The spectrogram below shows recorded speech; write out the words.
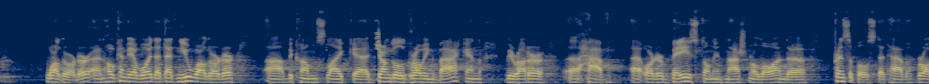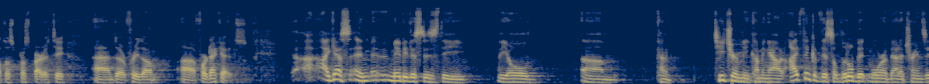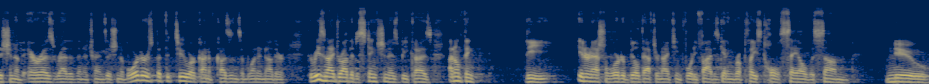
world order, and how can we avoid that that new world order uh, becomes like a jungle growing back, and we rather uh, have order based on international law and the principles that have brought us prosperity and uh, freedom for decades. I guess, and maybe this is the the old um, kind of teacher in me coming out, I think of this a little bit more about a transition of eras rather than a transition of orders, but the two are kind of cousins of one another. The reason I draw the distinction is because I don't think the international order built after 1945 is getting replaced wholesale with some new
